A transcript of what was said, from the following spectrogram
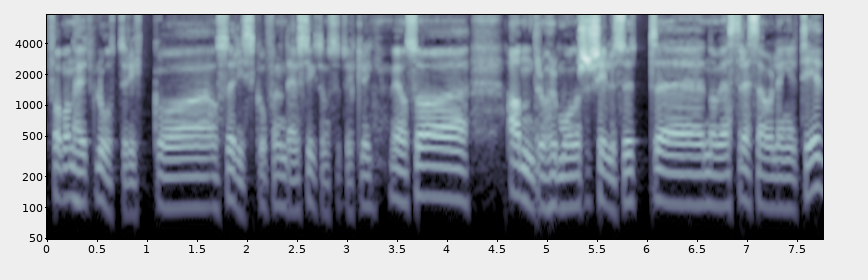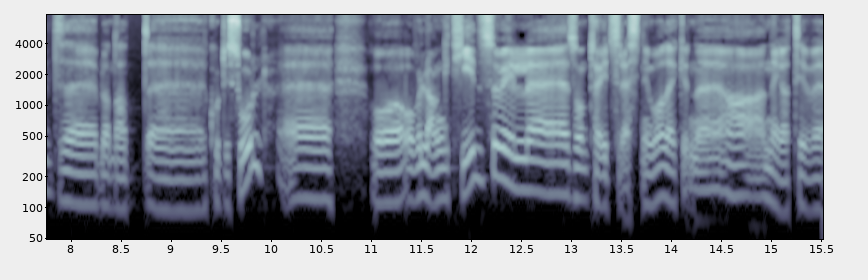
får man høyt blodtrykk og også risiko for en del sykdomsutvikling. Vi har også andre hormoner som skilles ut eh, når vi er stressa over lengre tid, bl.a. kortisol. Og over lang tid så vil et sånt høyt stressnivå det kunne ha negative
